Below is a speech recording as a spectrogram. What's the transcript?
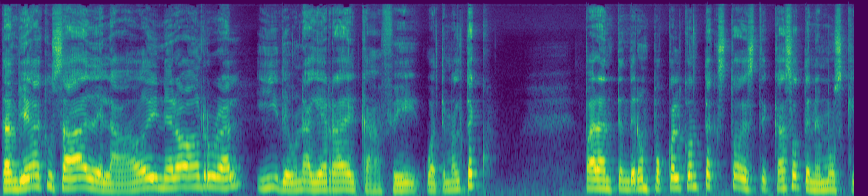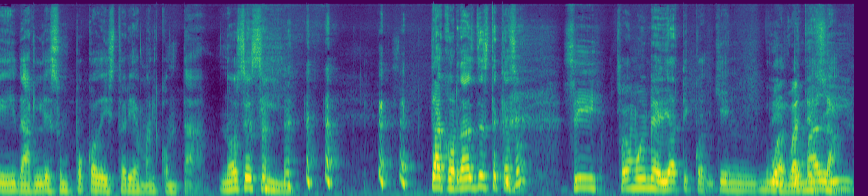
También acusada de lavado de dinero a rural y de una guerra del café guatemalteco. Para entender un poco el contexto de este caso, tenemos que darles un poco de historia mal contada. No sé si. ¿Te acordás de este caso? Sí, Fue muy mediático aquí en en Guate- Guatemala. sí,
